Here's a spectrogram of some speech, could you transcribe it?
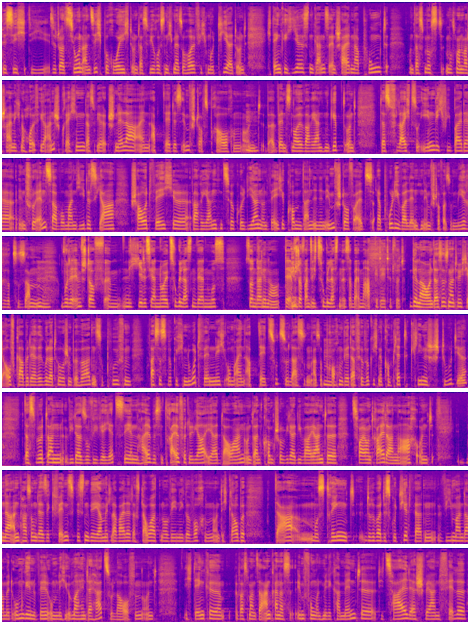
bis sich die Situation an sich beruhigt und das Virus nicht mehr so häufig mutiert. Und ich denke, hier ist ein ganz entscheidender Punkt, und das muss, muss man wahrscheinlich noch häufiger ansprechen, dass wir schneller ein Update des Impfstoffs brauchen und mhm. Wenn es neue Varianten gibt und das vielleicht so ähnlich wie bei der Influenza, wo man jedes Jahr schaut, welche Varianten zirkulieren und welche kommen dann in den Impfstoff als ja polyvalenten Impfstoff, also mehrere zusammen. Mhm. Wo der Impfstoff ähm, nicht jedes Jahr neu zugelassen werden muss, sondern genau. der Impfstoff an sich zugelassen ist, aber immer abgedatet wird. Genau, und das ist natürlich die Aufgabe der regulatorischen Behörden, zu prüfen, was ist wirklich notwendig, um ein Update zuzulassen. Also mhm. brauchen wir dafür wirklich eine komplette klinische Studie. Das wird dann wieder, so wie wir jetzt sehen, ein halbes, ein Dreivierteljahr eher dauern und dann kommt schon wieder die Variante zwei und drei danach und eine Anpassung der Sequenz wissen wir ja mittlerweile, das dauert nur wenige Wochen. Und ich glaube, da muss dringend darüber diskutiert werden, wie man damit umgehen will, um nicht immer hinterher zu laufen. Und ich denke, was man sagen kann, dass Impfungen und Medikamente, die Zahl der schweren Fälle,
